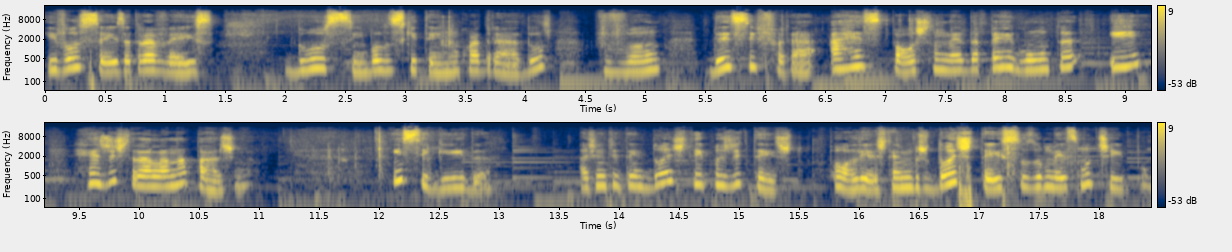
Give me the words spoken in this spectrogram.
e vocês, através dos símbolos que tem no quadrado, vão decifrar a resposta, né, da pergunta e registrar lá na página. Em seguida, a gente tem dois tipos de texto. Olha, temos dois textos do mesmo tipo,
